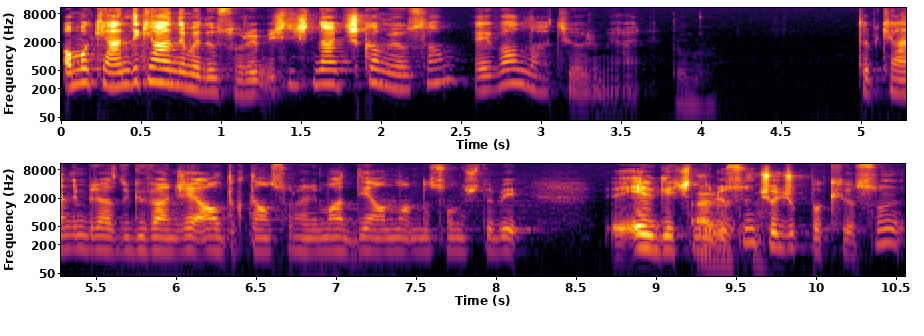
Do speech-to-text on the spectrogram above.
Ama kendi kendime de soruyorum. İşin içinden çıkamıyorsam eyvallah diyorum yani. Tabii kendim biraz da güvenceye aldıktan sonra hani maddi anlamda sonuçta bir ev geçindiriyorsun, Elbette. çocuk bakıyorsun,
